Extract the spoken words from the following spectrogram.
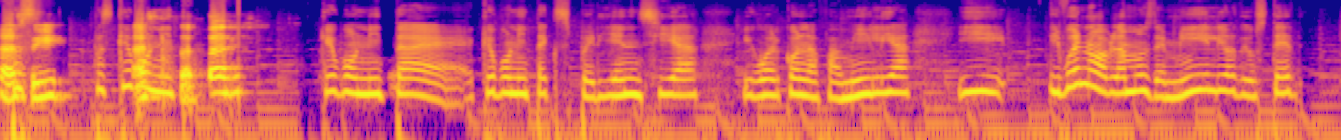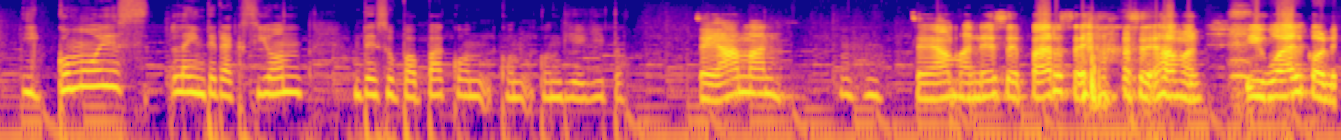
Así. Pues, qué bonita. Qué bonita, qué bonita experiencia, igual con la familia. Y, y bueno, hablamos de Emilio, de usted. ¿Y cómo es la interacción de su papá con, con, con Dieguito? se aman, se aman, ese par se, aman. Igual con él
